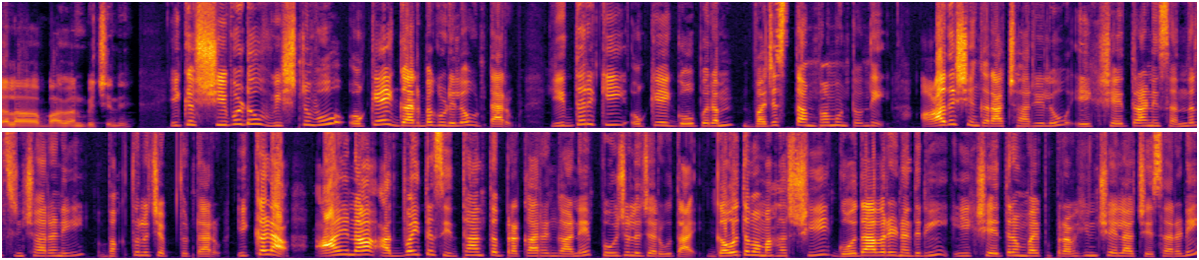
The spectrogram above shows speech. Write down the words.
చాలా బాగా అనిపించింది. ఇక శివుడు విష్ణువు ఒకే గర్భగుడిలో ఉంటారు. ఇద్దరికీ ఒకే గోపురం ధ్వజస్తంభం ఉంటుంది. ఆదిశంకరాచార్యులు ఈ క్షేత్రాన్ని సందర్శించారని భక్తులు చెప్తుంటారు. ఇక్కడ ఆయన అద్వైత సిద్ధాంతం ప్రకారంగానే పూజలు జరుగుతాయి. గౌతమ మహర్షి గోదావరి నదిని ఈ క్షేత్రం వైపు ప్రవహించేలా చేశారని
